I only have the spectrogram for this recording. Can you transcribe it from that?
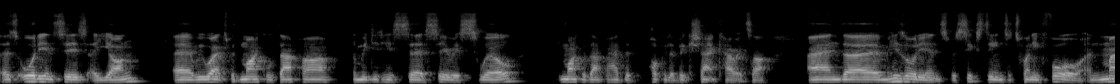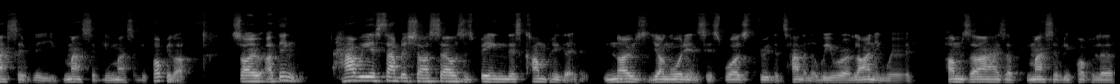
Those audiences are young, uh, we worked with Michael Dapaah and we did his uh, series Swill. Michael Dapaah had the popular Big Shaq character, and um, his audience was 16 to 24 and massively, massively, massively popular. So I think how we established ourselves as being this company that knows young audiences was through the talent that we were aligning with. Hamza has a massively popular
